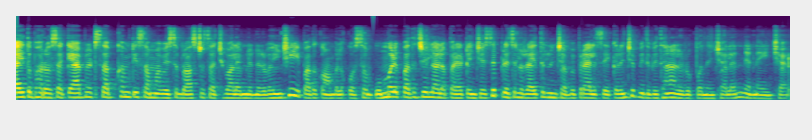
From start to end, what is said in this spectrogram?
రైతు భరోసా కేబినెట్ సబ్ కమిటీ సమావేశం రాష్ట్ర సచివాలయంలో నిర్వహించి ఈ పథకం అమలు కోసం ఉమ్మడి పది జిల్లాలో పర్యటన చేసి ప్రజలు రైతుల నుంచి అభిప్రాయాలు సేకరించి విధి విధానాలు రూపొందించాలని నిర్ణయించారు.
